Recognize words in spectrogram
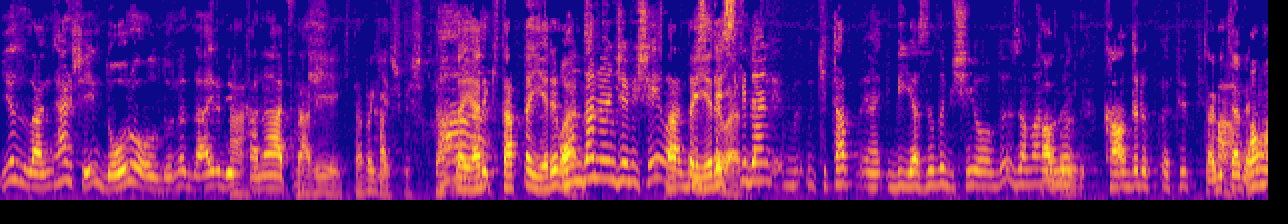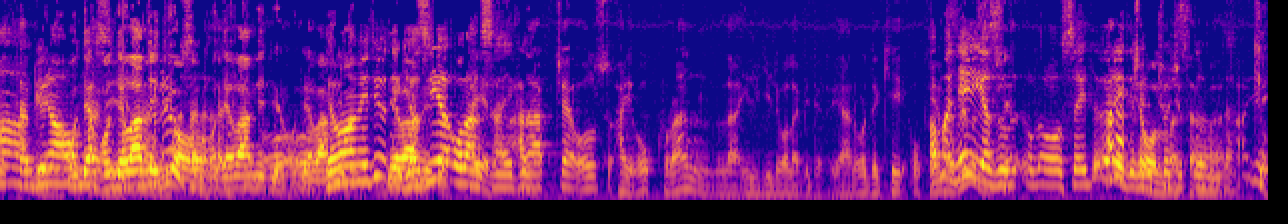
Yazılan her şeyin doğru olduğuna dair bir Ha, kanaat var. Tabii kitaba geçmiş. Kitapta yeri kitapta yeri var. Ondan önce bir şey var. Kitapta Biz yeri var. eskiden kitap yani bir yazılı bir şey olduğu zaman onu kaldırıp öpüp Tabii tabii. Ama tabii. günah O, de- olmaz. o devam Tabii, ediyor. O, tabii, o tabii. devam ediyor. O, O- devam, devam ediyor da yazıya olan Hayır, saygı. Arapça olsun. Hayır o Kur'an'la ilgili olabilir. Yani oradaki Ama ne bir şey- yazılı olsaydı öyleydi Arapça benim çocukluğumda. ama. Yok,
